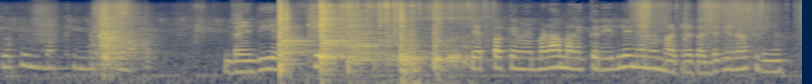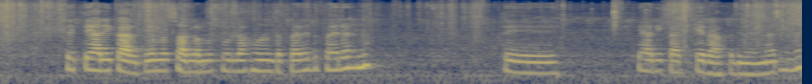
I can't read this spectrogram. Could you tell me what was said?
ਕਿਉਂਕਿ ਮੱਖੀ ਮੁੱਕੀ ਬੈਂਦੀ ਹੈ ਤੇ ਆਪਾਂ ਕਿਵੇਂ ਬਣਾਵਾਂਗੇ? ਕਰੇਲੇ ਨੇ ਮੈਂ ਮਟਰ ਕੱਢ ਕੇ ਰੱਖਦੀ ਹਾਂ ਤੇ ਤਿਆਰੀ ਕਰਦੇ ਹਾਂ ਮਸਾਲਾ ਮਸੂਲਾ ਹੁਣ ਦੁਪਹਿਰੇ ਦੁਪਹਿਰੇ ਹੈ ਨਾ ਤੇ ਤਿਆਰੀ ਕਰਕੇ ਰੱਖਦੀ ਹਾਂ ਇਹਨਾਂ ਦੀ ਮੈਂ।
